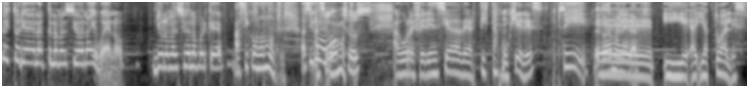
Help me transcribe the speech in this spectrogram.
la historia del arte lo menciona y bueno, yo lo menciono porque... Así como muchos. Así como, muchos. Hago referencia de artistas mujeres. Sí, de todas maneras. Eh, y, actuales.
